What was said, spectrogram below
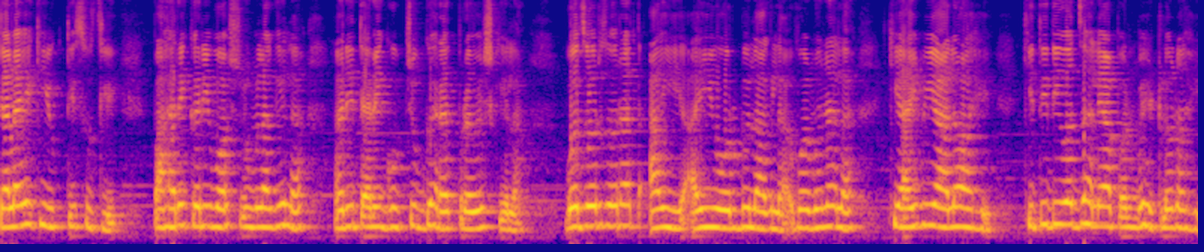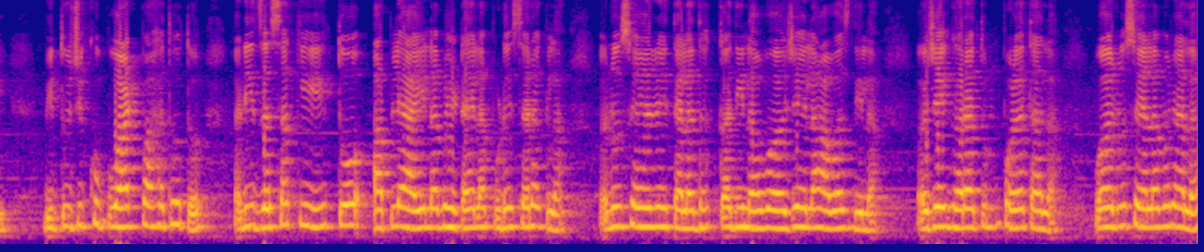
त्याला एक युक्ती सुचली. पहारेकरी वॉशरूमला गेला आणि त्याने गुपचूप घरात प्रवेश केला. व जोरजोरात आई आई ओरडू लागला व म्हणाला की आई मी आलो आहे. किती दिवस झाले आपण भेटलो नाही. मी तुझी खूप वाट पाहत होतो आणि जसा की तो आपल्या आईला भेटायला पुढे सरकला. अनुसयाने त्याला धक्का दिला व अजयला आवाज दिला. अजय घरातून पळत आला व अनुसयाला म्हणाला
